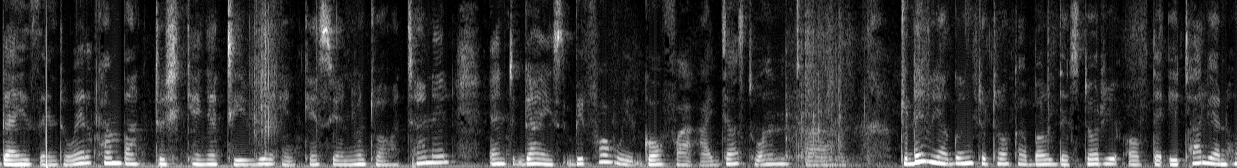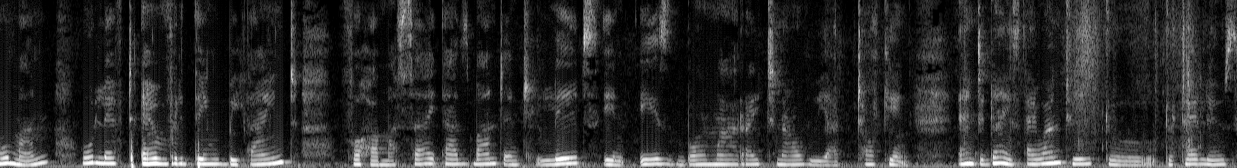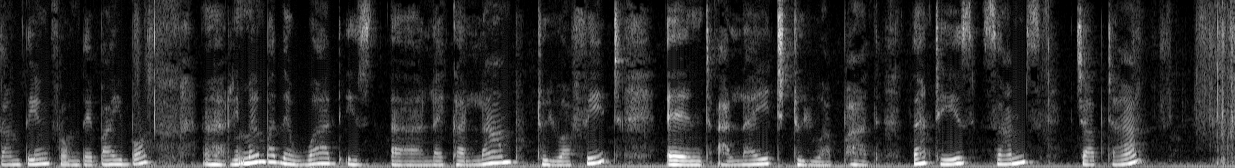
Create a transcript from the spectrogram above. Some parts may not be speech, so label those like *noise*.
guys and welcome back to Shikenya TV in case you are new to our channel. And guys before we go far I just want uh, today we are going to talk about the story of the Italian woman who left everything behind for her Maasai husband and lives in East Boma right now we are talking and guys I want you to to tell you something from the Bible. Uh, remember the word is uh, like a lamp to your feet and a light to your path. That is Psalms chapter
